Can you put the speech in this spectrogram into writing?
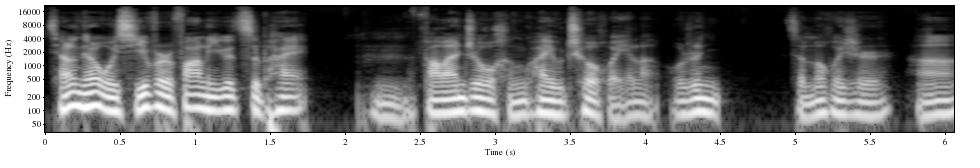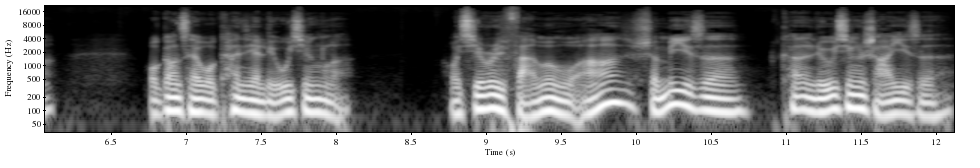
前两天我媳妇儿发了一个自拍，嗯，发完之后很快又撤回了。我说你怎么回事啊？我刚才我看见流星了。我媳妇儿反问我啊，什么意思？看流星啥意思？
